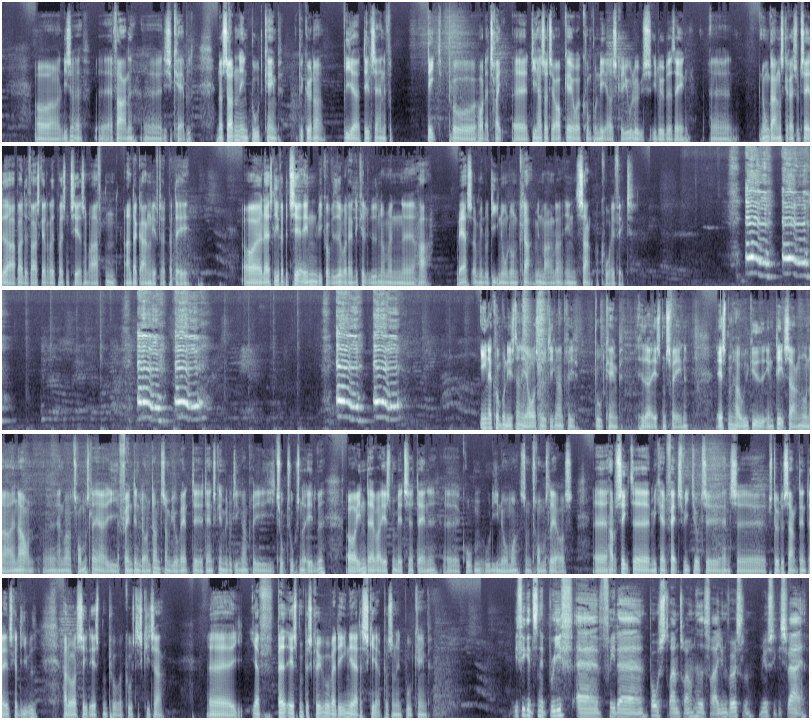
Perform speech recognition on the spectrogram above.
og lige så øh, erfarne uh, Lise Kappel. Når sådan en bootcamp begynder, bliver deltagerne delt på hold af tre. Øh, de har så til opgave at komponere og skrive løs i løbet af dagen. Øh, nogle gange skal resultatet af arbejdet faktisk allerede præsenteres om aftenen, andre gange efter et par dage. Og øh, lad os lige repetere, inden vi går videre, hvordan det kan lyde, når man øh, har vers og melodi nogenlunde klar, men mangler en sang- og koreffekt. Øh, En af komponisterne i årets Melodi Grand Prix Bootcamp hedder Esben Svane. Esben har udgivet en del sange under eget navn. Uh, han var trommeslager i A Friend in London, som jo vandt det danske Melodi Grand Prix i 2011. Og inden da var Esben med til at danne uh, gruppen Ulige Nummer som trommeslager også. Uh, har du set uh, Michael Fals video til hans uh, støttesang, Den der elsker livet? Har du også set Esben på akustisk guitar? Øh, jeg bad Esben beskrive, hvad det egentlig er, der sker på sådan en bootcamp vi fik et sådan et brief af Frida Bostrøm, tror jeg hun hed, fra Universal Music i Sverige.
